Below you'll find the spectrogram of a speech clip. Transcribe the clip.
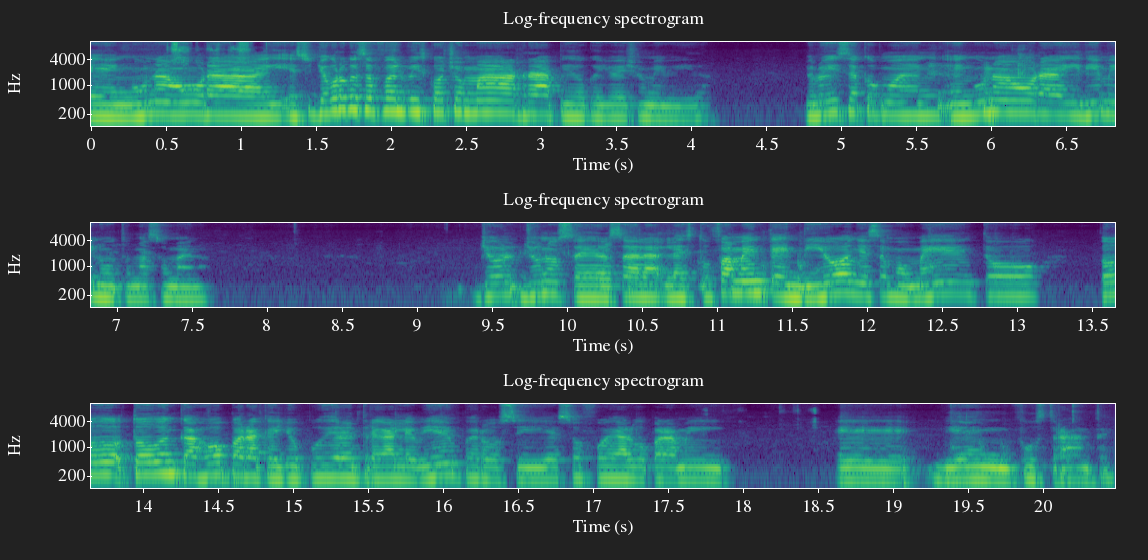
en una hora. Y eso, yo creo que ese fue el bizcocho más rápido que yo he hecho en mi vida. Yo lo hice como en, una hora y diez minutos más o menos. Yo, yo no sé, o sea, la, estufa me entendió en ese momento, todo, todo encajó para que yo pudiera entregarle bien, pero sí, eso fue algo para mí eh, bien frustrante.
